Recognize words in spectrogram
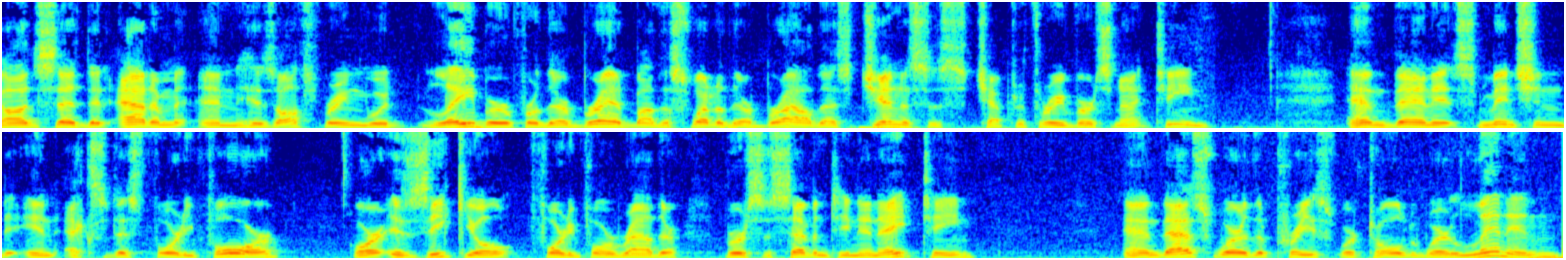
God said that Adam and his offspring would labor for their bread by the sweat of their brow. That's Genesis chapter 3, verse 19. And then it's mentioned in Exodus 44, or Ezekiel 44, rather, verses 17 and 18. And that's where the priests were told to wear linen.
